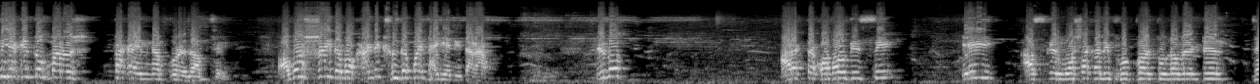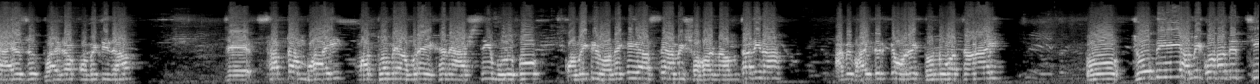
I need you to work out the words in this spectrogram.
দিয়ে কিন্তু মানুষ টাকা ইনকাম করে যাচ্ছে? অবশ্যই দেবো, খানিক সুযোগ পাই থাইয়ে দি তারা কিন্তু আরেকটা কথাও দিচ্ছি। এই আজকের মশাখালী ফুটবল টুর্নামেন্টের যে আয়োজক ভাইরা, কমিটিরা, যে সাদ্দাম ভাই মাধ্যমে আমরা এখানে আসছি, মূলত কমিটির অনেকেই আছে, আমি সবার নাম জানি না। আমি ভাইদেরকে অনেক ধন্যবাদ জানাই। তো যদি আমি কথা দিচ্ছি,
